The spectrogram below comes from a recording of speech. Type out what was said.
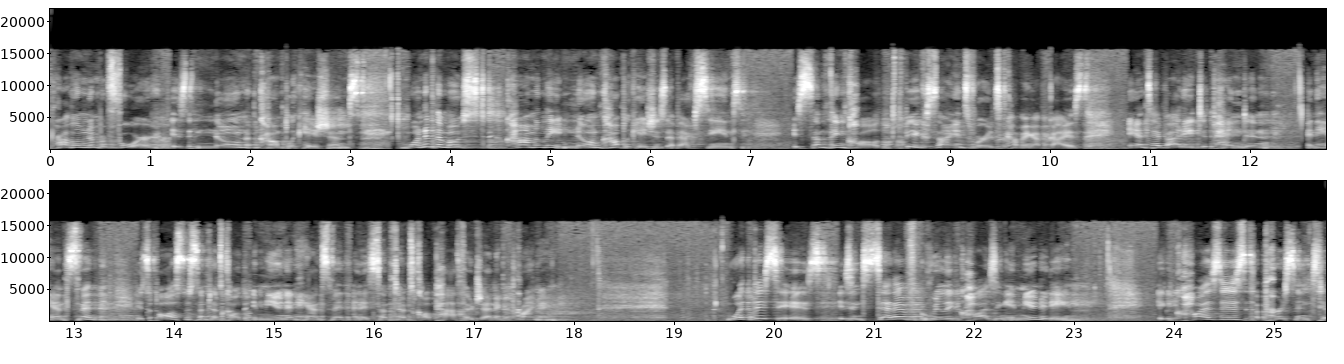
problem number 4 is known complications. One of the most commonly known complications of vaccines is something called big science words coming up guys, antibody dependent enhancement. It's also sometimes called immune enhancement and it's sometimes called pathogenic priming. What this is is instead of really causing immunity, it causes a person to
